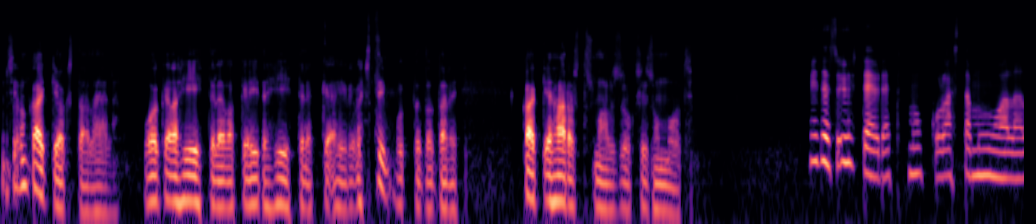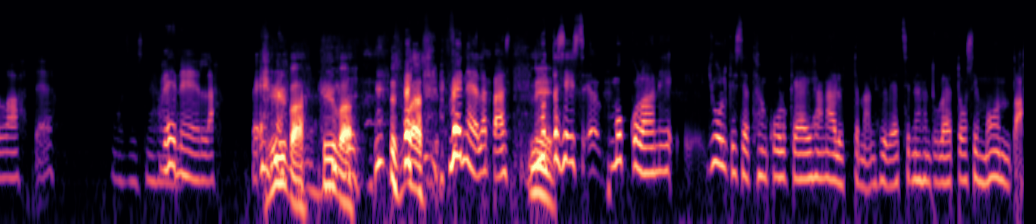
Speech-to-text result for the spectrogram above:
niin siellä on kaikki oikeastaan lähellä. Voi käydä hiihtelemään, vaikka ei itse hiihtelekään hirveästi, mutta tota, niin, kaikkea harrastusmahdollisuuksia sun muut. Mites yhteydet Mukkulasta muualle Lahteen? No siis nehän Veneellä. Hyvä, hyvä. Pääs. Veneellä pääs. Niin. Mutta siis Mukkulaan niin julkisethan kulkee ihan älyttömän hyvin, että sinnehän tulee tosi monta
